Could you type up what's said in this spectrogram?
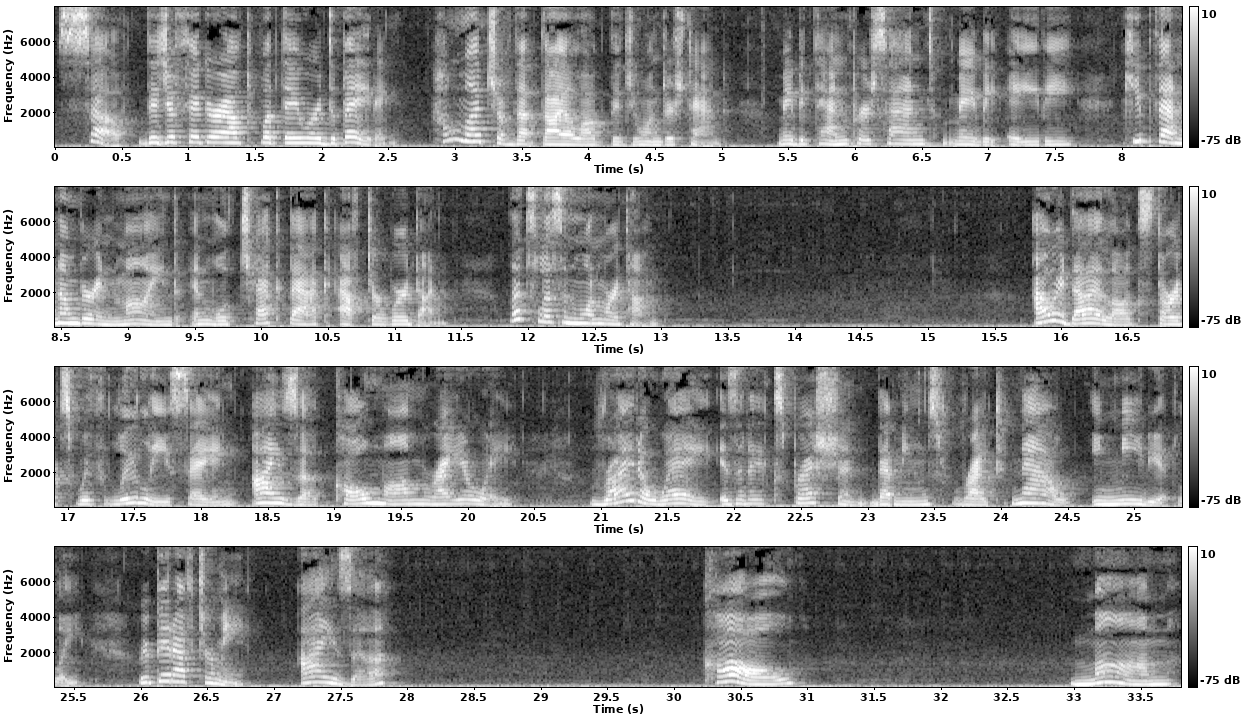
So, did you figure out what they were debating? How much of that dialogue did you understand? Maybe 10%, maybe 80. Keep that number in mind and we'll check back after we're done. Let's listen one more time. Our dialogue starts with Lily saying, Isa, call mom right away. Right away is an expression that means right now, immediately. Repeat after me. Isa, call mom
